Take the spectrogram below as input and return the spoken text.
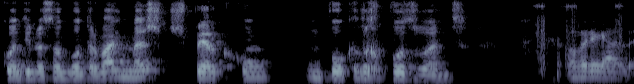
continuação de bom trabalho, mas espero que com um pouco de repouso antes. Obrigada.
